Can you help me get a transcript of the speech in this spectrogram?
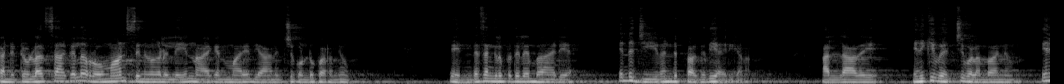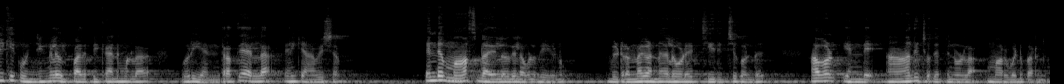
കണ്ടിട്ടുള്ള സകല റൊമാൻസ് സിനിമകളിലെയും നായകന്മാരെ ധ്യാനിച്ചുകൊണ്ട് പറഞ്ഞു എന്റെ സങ്കല്പത്തിലെ ഭാര്യ എന്റെ ജീവന്റെ പകുതി ആയിരിക്കണം. അല്ലാതെ എനിക്ക് വെച്ച് വിളമ്പാനും എനിക്ക് കുഞ്ഞുങ്ങളെ ഉൽപ്പാദിപ്പിക്കാനുമുള്ള ഒരു യന്ത്രത്തെ അല്ല എനിക്ക് ആവശ്യം. എന്റെ മാസ് ഡയലോഗിൽ അവൾ വീണു. വിടർന്ന കണ്ണുകളോടെ ചിരിച്ചുകൊണ്ട് അവൾ എന്റെ ആദ്യ ചോദ്യത്തിനുള്ള മറുപടി പറഞ്ഞു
